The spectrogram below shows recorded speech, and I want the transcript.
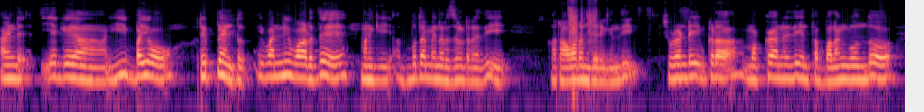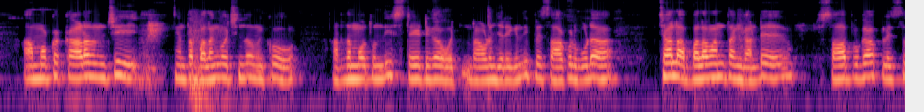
అండ్ ఈ బయో రిప్లెంట్ ఇవన్నీ వాడితే మనకి అద్భుతమైన రిజల్ట్ అనేది రావడం జరిగింది. చూడండి ఇక్కడ మొక్క అనేది ఎంత బలంగా ఉందో ఆ మొక్క కాడ నుంచి ఎంత బలంగా వచ్చిందో మీకు అర్థమవుతుంది. స్ట్రైట్గా రావడం జరిగింది. ప్లస్ ఆకులు కూడా చాలా బలవంతంగా అంటే సాపుగా ప్లస్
